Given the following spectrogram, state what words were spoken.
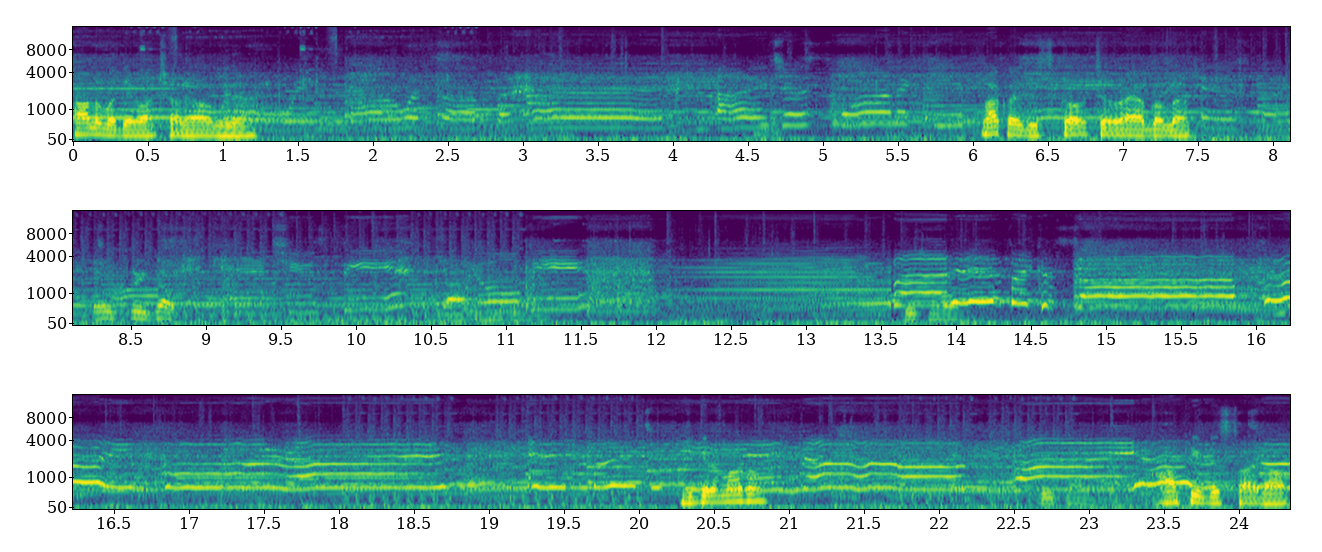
All over there, watch out, all over there. Marco, just go to right, go left. Two, three, go. Did you get it, Marco? I'll keep this side off.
